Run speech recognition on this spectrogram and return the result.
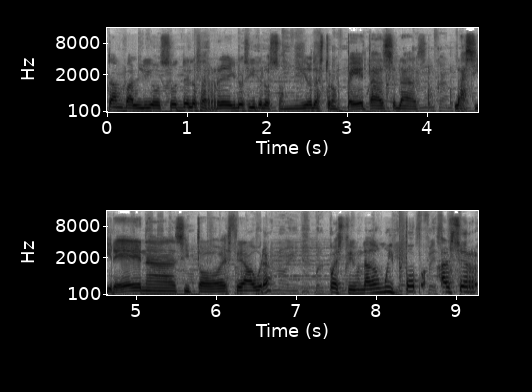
tan valioso de los arreglos y de los sonidos, las trompetas, las, las sirenas y todo este aura, pues tiene un lado muy pop al ser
